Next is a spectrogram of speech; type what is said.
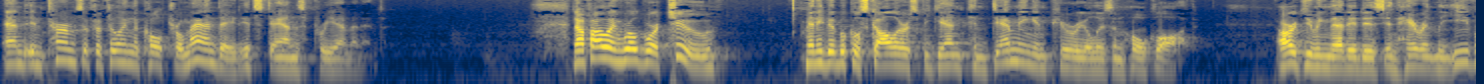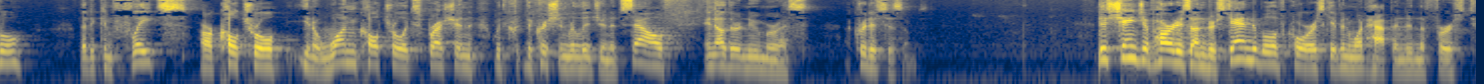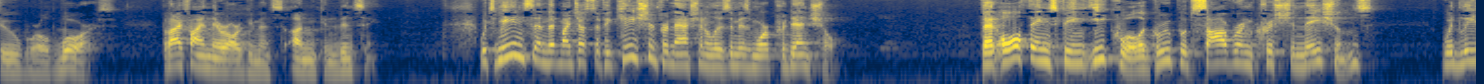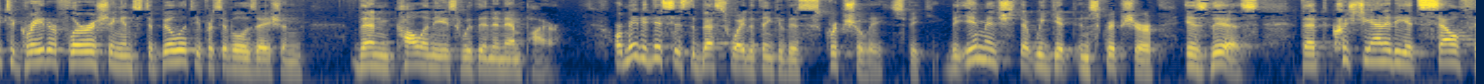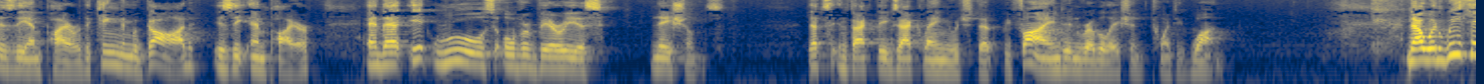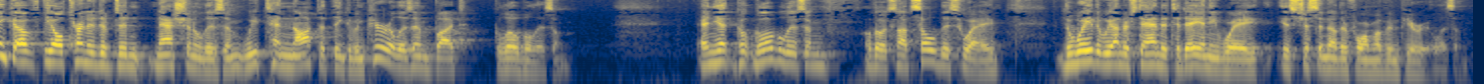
And in terms of fulfilling the cultural mandate, it stands preeminent. Now, following World War II, many biblical scholars began condemning imperialism whole cloth, arguing that it is inherently evil, that it conflates our cultural, you know, one cultural expression with the Christian religion itself, and other numerous criticisms. This change of heart is understandable, of course, given what happened in the first two world wars. But I find their arguments unconvincing. Which means then that my justification for nationalism is more prudential. That all things being equal, a group of sovereign Christian nations would lead to greater flourishing and stability for civilization than colonies within an empire. Or maybe this is the best way to think of this scripturally speaking. The image that we get in scripture is this that Christianity itself is the empire, the kingdom of God is the empire, and that it rules over various nations. That's, in fact, the exact language that we find in Revelation 21. Now, when we think of the alternative to nationalism, we tend not to think of imperialism, but globalism. And yet, globalism, although it's not sold this way, the way that we understand it today, anyway, is just another form of imperialism.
